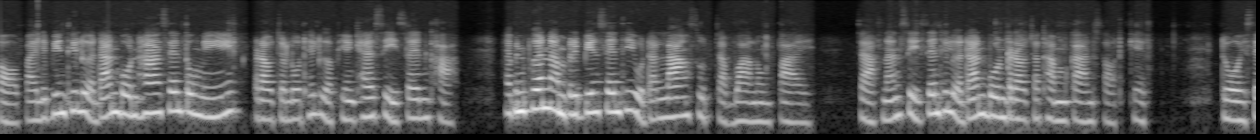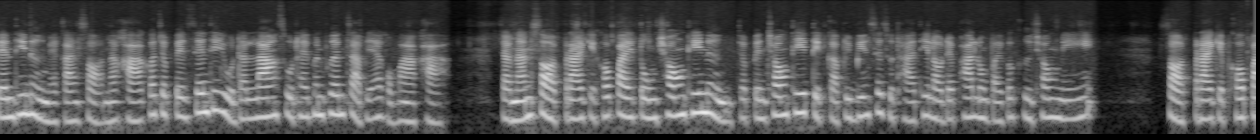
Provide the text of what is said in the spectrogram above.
ต่อไปริบบิ้นที่เหลือด้านบน 5 เส้นตรงนี้ เราจะลดให้เหลือเพียงแค่ 4 เส้นค่ะ ให้เพื่อนๆนำริบบิ้นเส้นที่อยู่ด้านล่างสุดจับวางลงไป จากนั้น4เส้นที่เหลือด้านบนเราจะทำการสอดเก็บ โดยเส้นที่ 1 ในการสอดนะคะ ก็จะเป็นเส้นที่อยู่ด้านล่างสุดให้เพื่อนๆ จับแยกออกมาค่ะ จากนั้นสอดปลายเก็บเข้าไปตรงช่องที่ 1 จะเป็นช่องที่ติดกับริบบิ้นเส้นสุดท้ายที่เราได้พาดลงไปก็คือช่องนี้ สอดปลายเก็บเข้าไป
